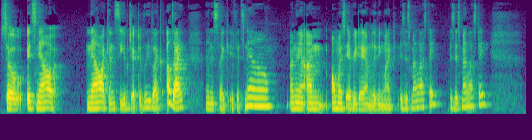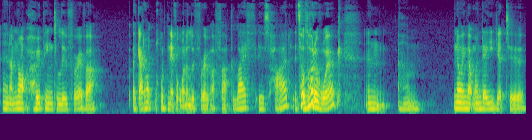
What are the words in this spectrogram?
so it's now, now I can see objectively, like, I'll die. And it's like, if it's now, I mean, I'm almost every day I'm living like, is this my last day? Is this my last day? And I'm not hoping to live forever like I don't would never want to live forever. Fuck, life is hard. It's a lot of work, and um, knowing that one day you get to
